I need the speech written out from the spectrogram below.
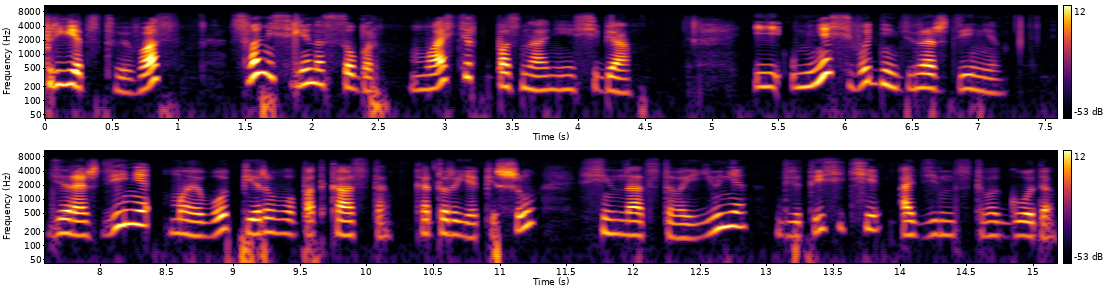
Приветствую вас! С вами Селена Собор, мастер познания себя. И у меня сегодня день рождения. День рождения моего первого подкаста, который я пишу 17 июня 2011 года.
